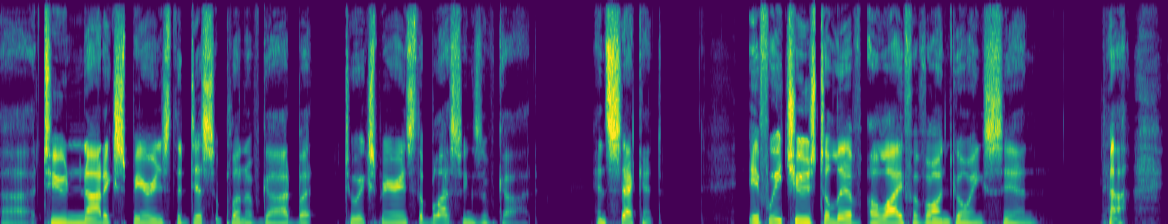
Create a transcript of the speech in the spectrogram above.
uh, to not experience the discipline of God, but to experience the blessings of God. And second, if we choose to live a life of ongoing sin,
